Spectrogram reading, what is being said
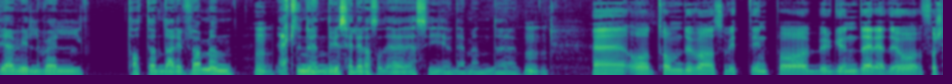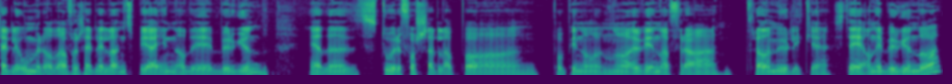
jeg ville vel tatt den derifra. Men Mm. jeg er ikke nødvendigvis heller, altså. Det, jeg sier jo det, men det Mm. Eh, og Tom, du var så vidt inn på Burgund. Der er det jo forskjellige områder og forskjellige landsbyer innad i Burgund. Er det store forskjeller på, på pinot noir-viner fra, fra de ulike stedene i Burgund òg?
